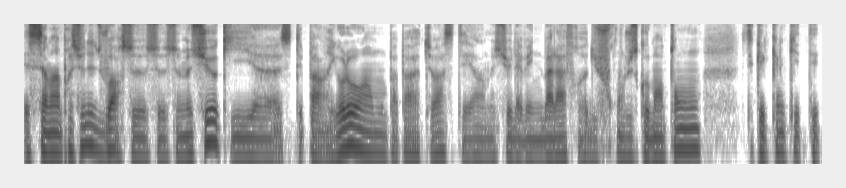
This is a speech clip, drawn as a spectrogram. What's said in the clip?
Et ça m'a impressionné de voir ce, ce- monsieur qui, euh, c'était pas un rigolo, hein, mon papa, tu vois, c'était un monsieur, il avait une balafre du front jusqu'au menton. C'était quelqu'un qui était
